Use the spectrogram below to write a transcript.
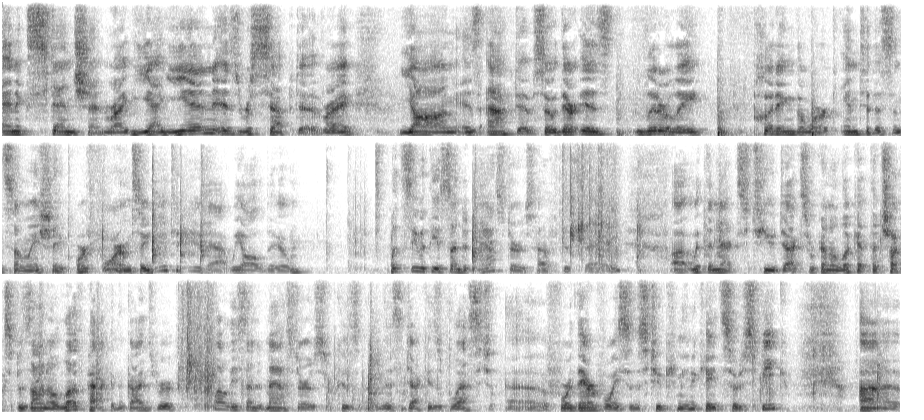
an extension, right? Yeah, yin is receptive, right? Yang is active. So there is literally putting the work into this in some way, shape, or form. So you need to do that. We all do. Let's see what the Ascended Masters have to say. Uh, with the next two decks, we're going to look at the Chuck Spezzano Love Pack, and the guides were, well, the Ascended Masters, because this deck is blessed uh, for their voices to communicate, so to speak. Uh,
